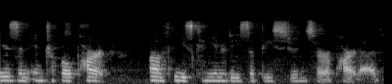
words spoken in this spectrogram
is an integral part of these communities that these students are a part of.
